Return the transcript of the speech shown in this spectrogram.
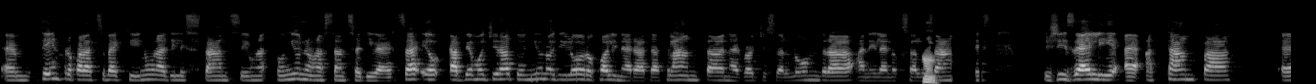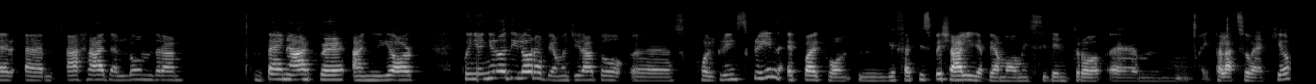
ehm, dentro Palazzo Vecchio in una delle stanze, una, ognuno in una stanza diversa e o, abbiamo girato ognuno di loro, Colin era ad Atlanta, Nile Rogers a Londra, Annie Lennox a Los oh. Angeles, Giseli eh, a Tampa, eh, eh, Ahad a Londra, Ben Harper a New York, quindi ognuno di loro abbiamo girato eh, col green screen e poi con gli effetti speciali li abbiamo messi dentro ehm, il Palazzo Vecchio,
